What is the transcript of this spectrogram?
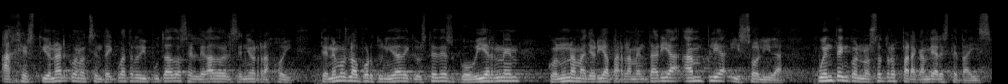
a gestionar con 84 diputados el legado del señor Rajoy. Tenemos la oportunidad de que ustedes gobiernen con una mayoría parlamentaria amplia y sólida. Cuenten con nosotros para cambiar este país.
